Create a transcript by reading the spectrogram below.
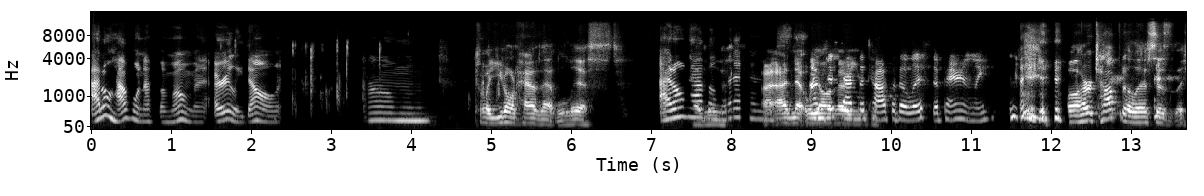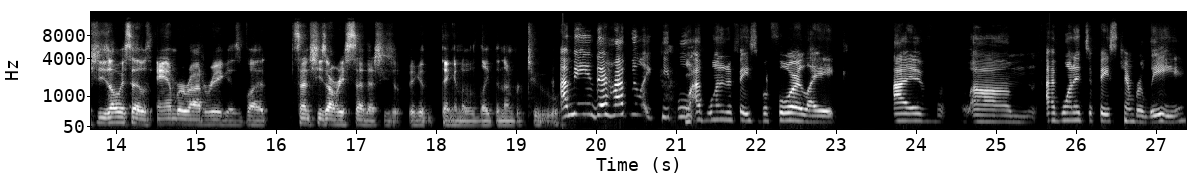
I don't have one at the moment. I really don't. Um, Well, you don't have that list. I don't have a list. list. I, I know we I'm all just know. at you- the top of the list, apparently. Well, her top of the list is she's always said it was Amber Rodriguez, but since she's already said that, she's thinking of like the number two. I mean, there have been like people I've wanted to face before. Like, I've um I've wanted to face Kimberly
